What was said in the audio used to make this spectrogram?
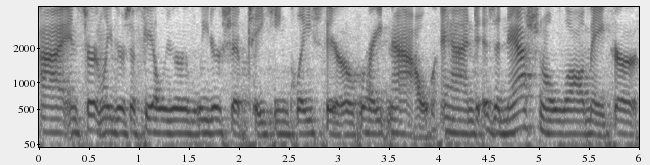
Uh, and certainly there's a failure of leadership taking place there right now. And as a national lawmaker,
